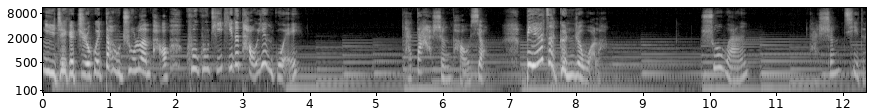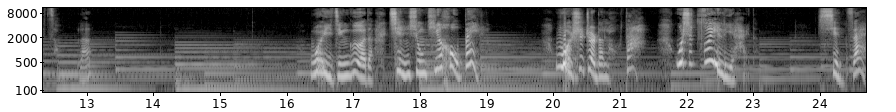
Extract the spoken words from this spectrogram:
你这个只会到处乱跑、哭哭啼啼的讨厌鬼！他大声咆哮：“别再跟着我了！”说完，他生气的走了。我已经饿得前胸贴后背了。我是这儿的老大，我是最厉害的。现在，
